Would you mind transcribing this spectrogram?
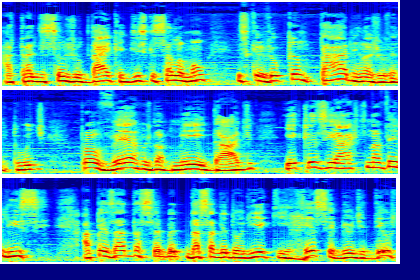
A tradição judaica diz que Salomão escreveu cantares na juventude, provérbios da meia-idade e Eclesiastes na velhice. Apesar da sabedoria que recebeu de Deus,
